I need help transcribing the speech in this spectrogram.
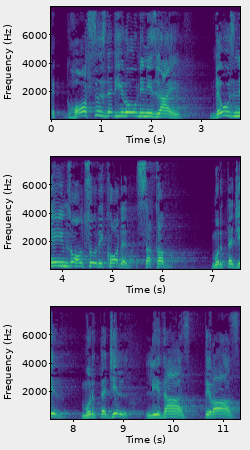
The horses that he rode in his life, those names also recorded. Saqab, Murtajid, Murtajil, Lidaz, Tiraz,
